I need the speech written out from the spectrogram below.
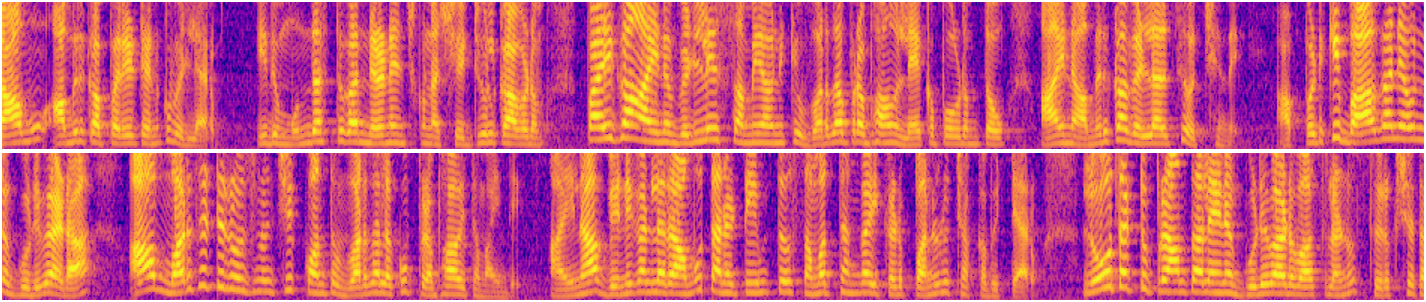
రాము అమెరికా పర్యటనకు వెళ్ళారు ఇది ముందస్తుగా నిర్ణయించుకున్న షెడ్యూల్ కావడం పైగా ఆయన వెళ్ళే సమయానికి వరద ప్రభావం లేకపోవడంతో ఆయన అమెరికా వెళ్ళాల్సి వచ్చింది. అప్పటికి బాగానే ఉన్న గుడివాడ ఆ మరుసటి రోజు నుంచి కొంత వరదలకు ప్రభావితమైంది. అయినా వెనుగండ్ల రాము తన టీంతో సమర్థంగా ఇక్కడ పనులు చక్కబెట్టారు. లోతట్టు ప్రాంతాలైన గుడివాడ వాసులను సురక్షిత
